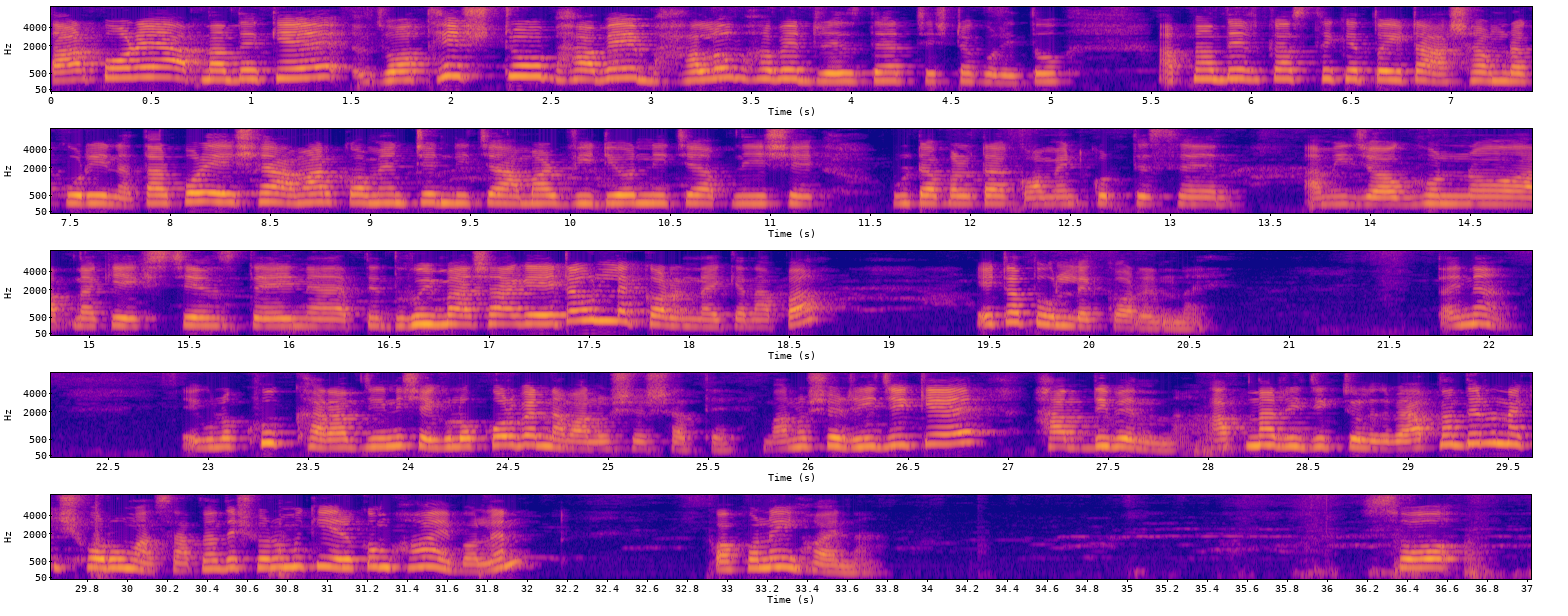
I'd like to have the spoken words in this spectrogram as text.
তারপরে আপনাদেরকে যথেষ্টভাবে, ভালোভাবে ড্রেস দেওয়ার চেষ্টা করি। তো আপনাদের কাছ থেকে তো এটা আশা আমরা করি না। তারপরে এসে আমার কমেন্টের নিচে, আমার ভিডিওর নিচে আপনি এসে উল্টাপাল্টা কমেন্ট করতেছেন, আমি জঘন্য, আপনাকে এক্সচেঞ্জ দেই না, আপনি দুই মাস আগে এটা উল্লেখ করেন নাই কেন আপা? এটা তো উল্লেখ করেন নাই। তাই না? এগুলো খুব খারাপ জিনিস, এগুলো করবেন না মানুষের সাথে। মানুষের রিজিকে হাত দিবেন না। আপনার রিজিক চলে যাবে। আপনাদেরও নাকি শোরুম আছে। আপনাদের শোরুমে কি এরকম হয় বলেন? কখনোই হয় না। সো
